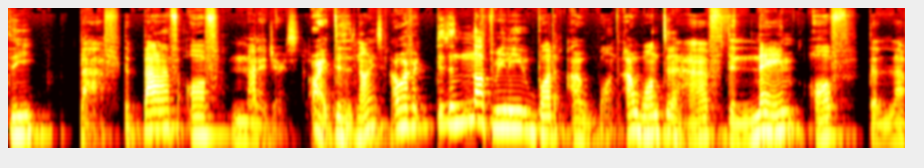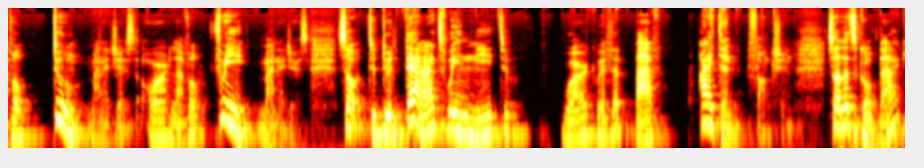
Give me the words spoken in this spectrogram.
the path, the path of managers. All right, this is nice. However, this is not really what I want. I want to have the name of the level 2 managers or level 3 managers. So to do that, we need to work with the PATH item function. So let's go back.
